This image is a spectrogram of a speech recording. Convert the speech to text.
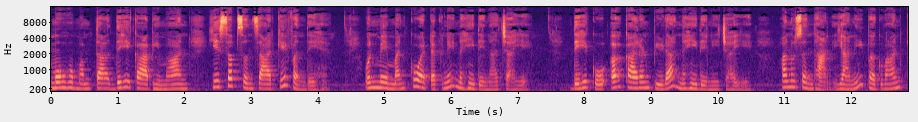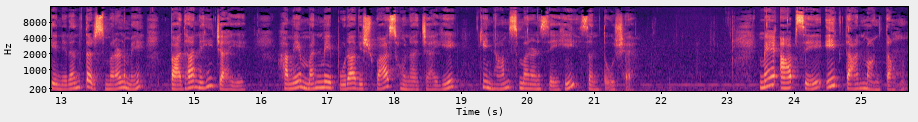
मोह, ममता, देह का अभिमान, ये सब संसार के फंदे हैं। उनमें मन को अटकने नहीं देना चाहिए। देह को अकारण पीड़ा नहीं देनी चाहिए। अनुसंधान, यानी भगवान के निरंतर स्मरण में बाधा नहीं चाहिए। हमें मन में पूरा विश्वास होना चाहिए कि नाम स्मरण से ही संतोष है। मैं आपसे एक दान माँगता हूँ।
